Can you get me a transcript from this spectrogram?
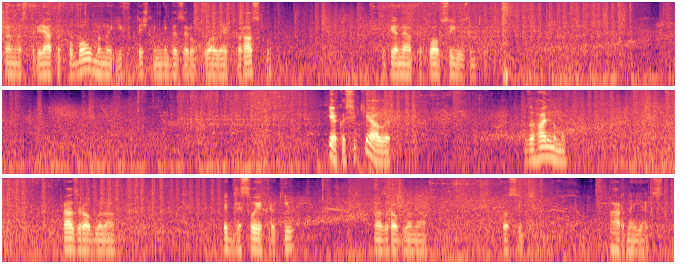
що настріляти по Боуману і фактично ніби зарахували як поразку. Щоб я не атакував союзників. Є косяки, але в загальному гра зроблена як для своїх років. Вона зроблена досить гарно якісно.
